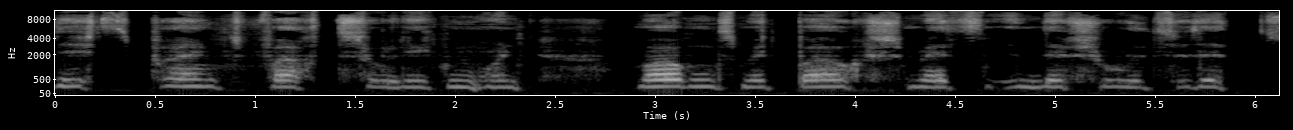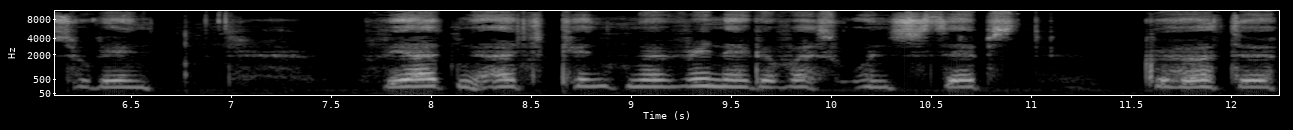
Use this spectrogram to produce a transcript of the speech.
nichts brennfach zu liegen und morgens mit Bauchschmerzen in der Schule zu, zu gehen. Wir hatten als Kind nur wenige, was uns selbst gehörte,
